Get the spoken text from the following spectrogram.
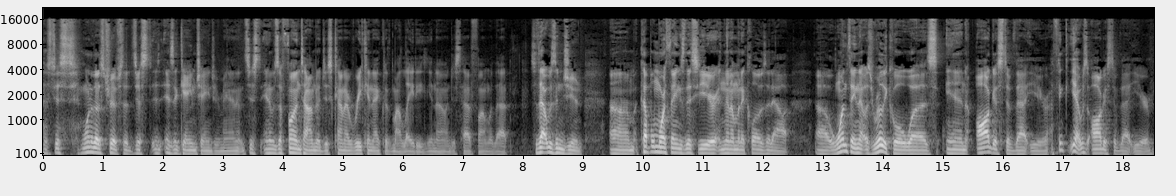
it's just one of those trips that just is, is, a game changer, man. It's just, and it was a fun time to just kind of reconnect with my lady, you know, and just have fun with that. So that was in June. Um, a couple more things this year, and then I'm going to close it out. Uh, one thing that was really cool was in August of that year. I think, yeah, it was August of that year.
